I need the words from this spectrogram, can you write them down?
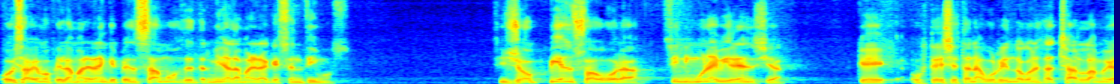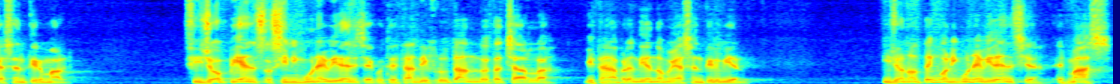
Hoy sabemos que la manera en que pensamos determina la manera que sentimos. Si yo pienso ahora, sin ninguna evidencia, que ustedes se están aburriendo con esta charla, me voy a sentir mal. Si yo pienso sin ninguna evidencia que ustedes están disfrutando esta charla y están aprendiendo, me voy a sentir bien. Y yo no tengo ninguna evidencia. Es más,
